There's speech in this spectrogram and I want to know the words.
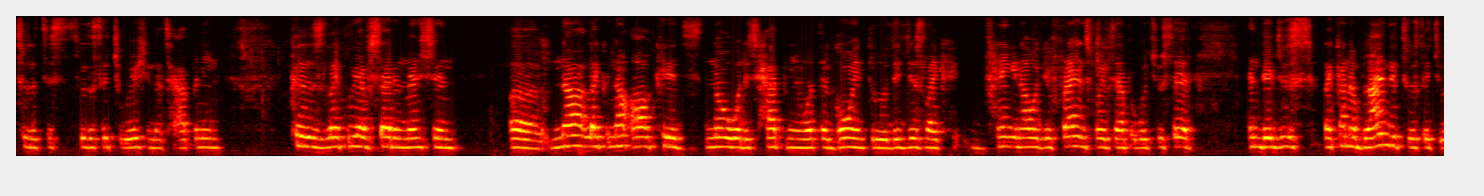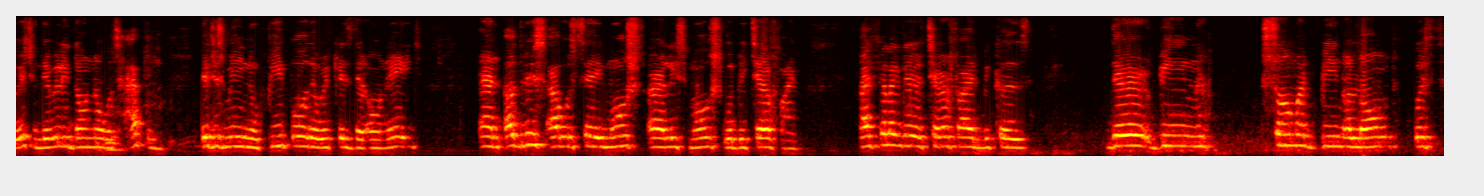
to the to the situation that's happening. Because like we have said and mentioned, uh, not like not all kids know what is happening, what they're going through. They just like hanging out with your friends, for example, what you said, and they're just like kind of blinded to a situation. They really don't know what's mm-hmm. happening. They're just meeting new people. They were kids their own age, and others, I would say most, or at least most, would be terrified. I feel like they're terrified because they're being so much being alone with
